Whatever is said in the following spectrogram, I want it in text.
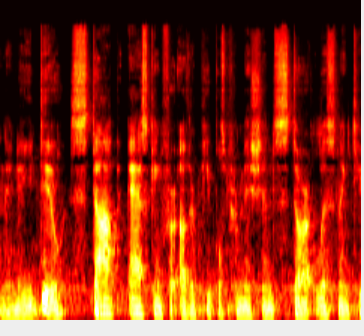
and I know you do, stop asking for other people's permission. Start listening to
